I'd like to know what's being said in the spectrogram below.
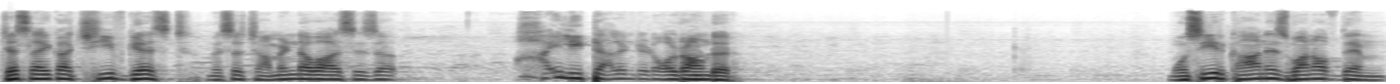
Just like our chief guest, Mr. Chaminda Vas is a highly talented all-rounder. Musheer Khan is one of them.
